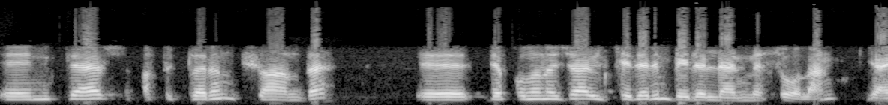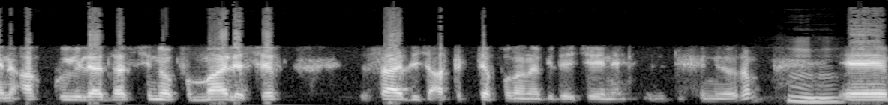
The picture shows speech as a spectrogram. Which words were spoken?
e, nükleer atıkların şu anda e, depolanacağı ülkelerin belirlenmesi olan yani Akkuyu'yla da Sinop'un maalesef sadece atık depolanabileceğini düşünüyorum. Hı hı. E,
